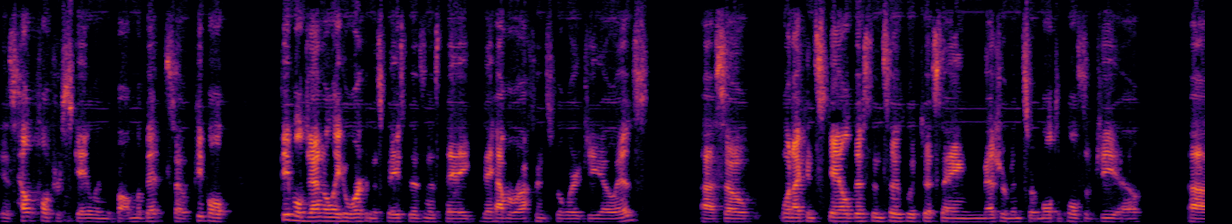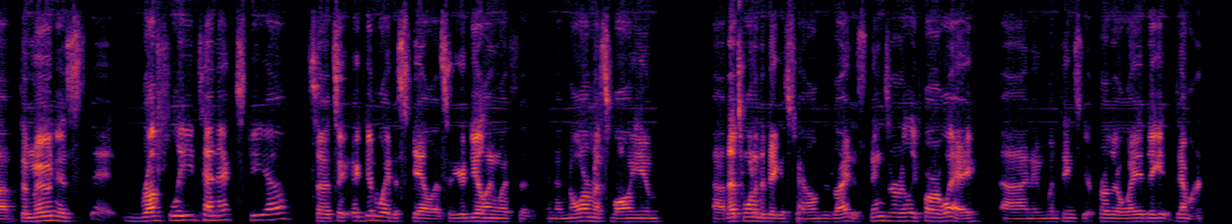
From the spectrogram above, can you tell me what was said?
is helpful for scaling the problem a bit. So people people generally who work in the space business they they have a reference for where GEO is. Uh, so when I can scale distances with just saying measurements or multiples of GEO, uh, the moon is roughly 10x GEO. So it's a, a, good way to scale it. So you're dealing with a, an enormous volume uh, that's one of the biggest challenges, right? Is things are really far away, uh, and then when things get further away, they get dimmer.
